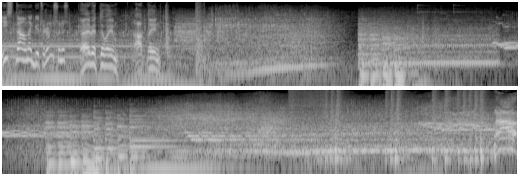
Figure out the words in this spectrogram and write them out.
East Down'a götürür müsünüz? Elbette bayım. Atlayın. Aa!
